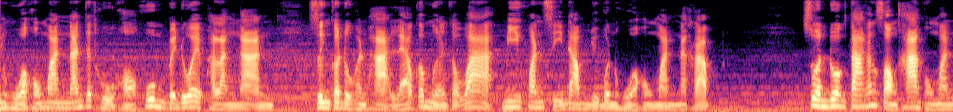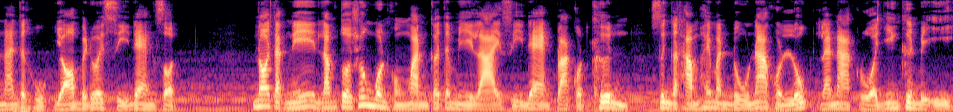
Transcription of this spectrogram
ณหัวของมันนั้นจะถูกห่อหุ้มไปด้วยพลังงาน ซึ่งก็ดูผ่านๆแล้วก็เหมือนกับว่ามีควันสีดำอยู่บนหัวของมันนะครับ ส่วนดวงตาทั้งสองข้างของมันนั้นจะถูกย้อมไปด้วยสีแดงสด นอกจากนี้ลำตัวช่วงบนของมันก็จะมีลายสีแดงปรากฏขึ้น ซึ่งก็ทำให้มันดูน่าขนลุกและน่ากลัวยิ่งขึ้นไปอีก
